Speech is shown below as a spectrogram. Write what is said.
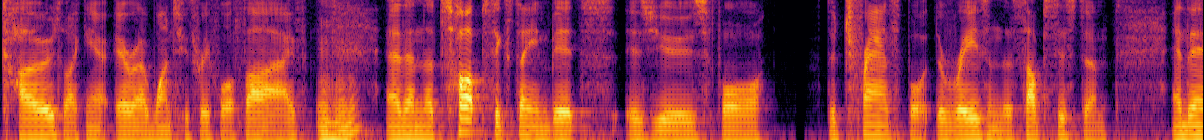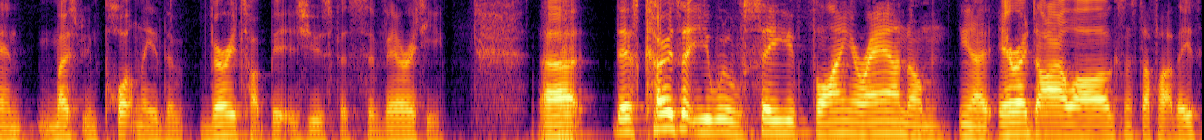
code, like you know, error one, two, three, four, five, and then the top 16 bits is used for the transport, the reason, the subsystem, and then most importantly, the very top bit is used for severity. Uh, there's codes that you will see flying around on, you know, error dialogues and stuff like these.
